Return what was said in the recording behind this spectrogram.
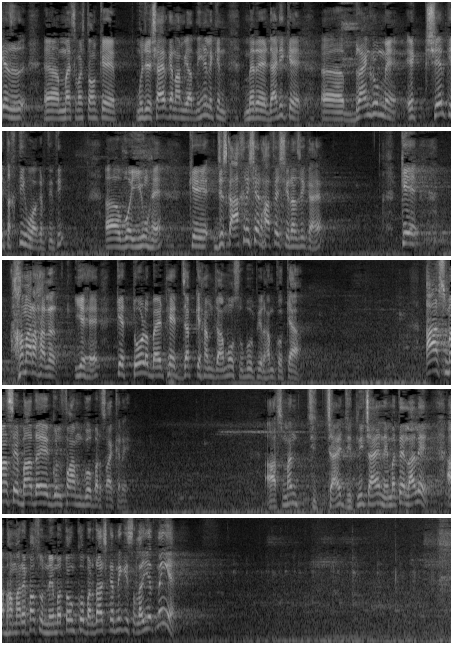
के आ, मैं समझता हूँ कि मुझे शायर का नाम याद नहीं है लेकिन मेरे डैडी के ड्राइंग रूम में एक शेर की तख्ती हुआ करती थी। आ, वो यूँ है कि जिसका आखिरी शेर हाफिज शिराजी का है कि हमारा हालत यह है कि तोड़ बैठे जबकि हम जामो सुबह फिर हमको क्या आसमां से बादे गुलफाम गो बरसा करे। आसमान चाहे जितनी चाहे नेमतें ला ले अब हमारे पास उन नेमतों को बर्दाश्त करने की सलाहियत नहीं है।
